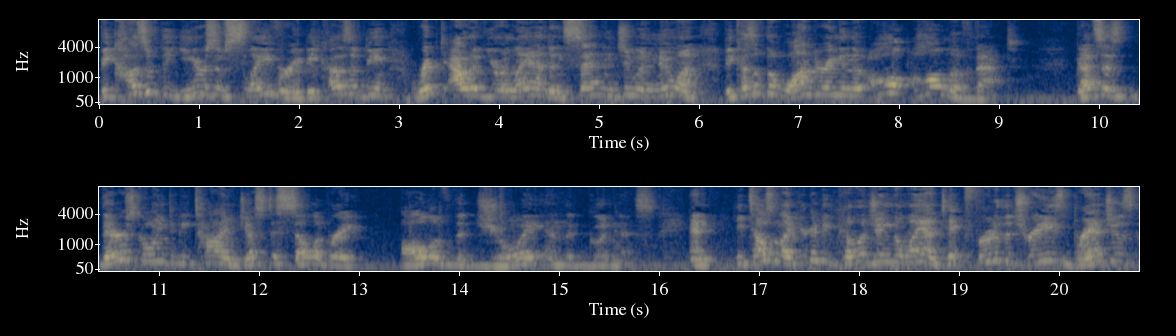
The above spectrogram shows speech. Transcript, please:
because of the years of slavery, because of being ripped out of your land and sent into a new one, because of the wandering and the all, all of that, God says there's going to be time just to celebrate all of the joy and the goodness. And he tells them, like, you're going to be pillaging the land. Take fruit of the trees, branches,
